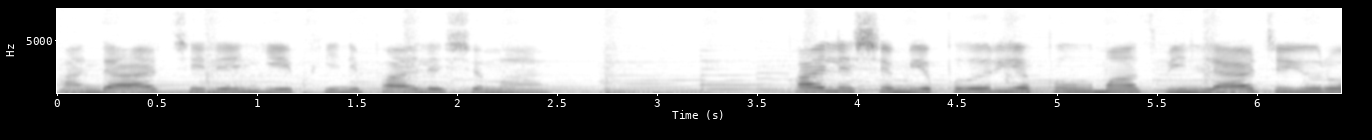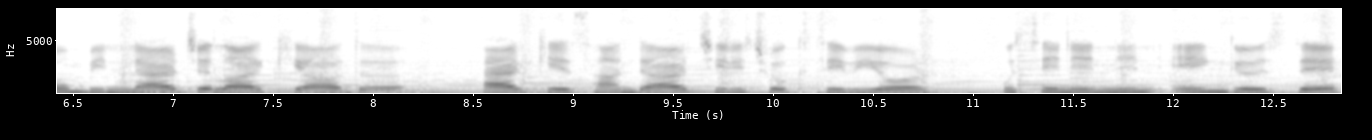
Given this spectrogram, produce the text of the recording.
Hande Erçel'in yepyeni paylaşımı. Paylaşım yapılır yapılmaz binlerce yorum binlerce like yağdı. Herkes Hande Erçel'i çok seviyor. Bu senenin en gözde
